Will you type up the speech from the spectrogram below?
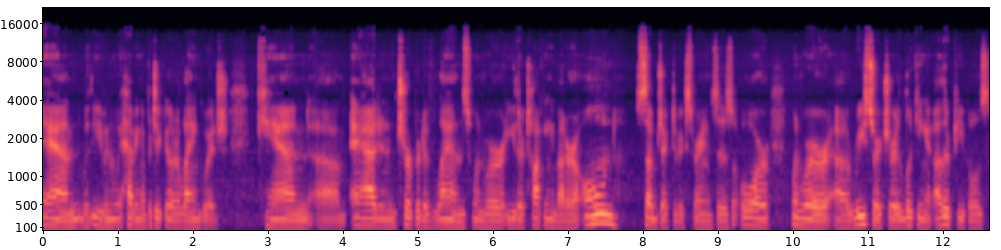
and with even having a particular language, can um, add an interpretive lens when we're either talking about our own subjective experiences or when we're a researcher looking at other people's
